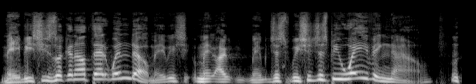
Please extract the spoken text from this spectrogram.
Maybe she's looking out that window. Maybe she, maybe, I, maybe just we should just be waving now.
